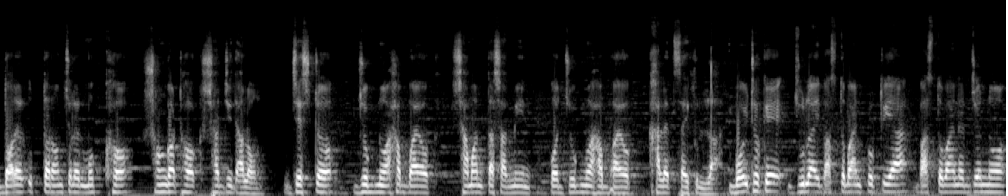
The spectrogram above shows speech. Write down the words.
দলের উত্তর অঞ্চলের মুখ্য সংগঠক সারজিদ আলম। জ্যেষ্ঠ যুগ্ম আহ্বায়ক সামান্তা শারমিন ও যুগ্ম আহ্বায়ক খালেদ সাইফুল্লাহ। বৈঠকে জুলাই বাস্তবায়ন প্রক্রিয়া বাস্তবায়নের জন্য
